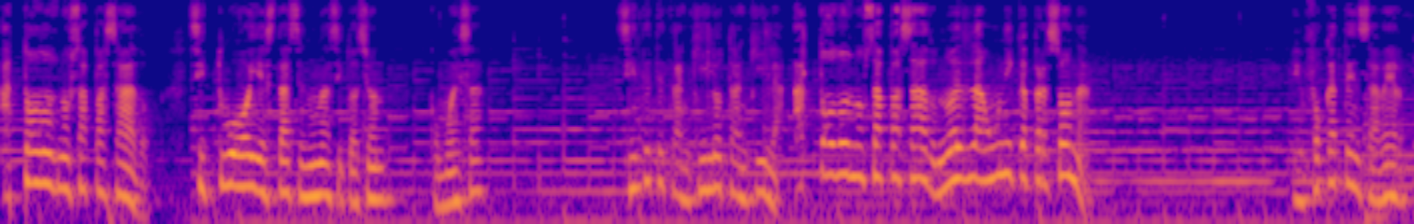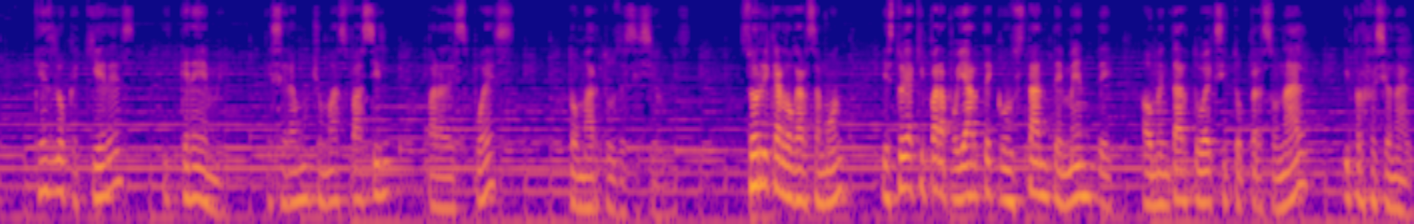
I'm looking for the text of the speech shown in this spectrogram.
A todos nos ha pasado. Si tú hoy estás en una situación como esa, siéntete tranquilo, tranquila. A todos nos ha pasado, no es la única persona. Enfócate en saber qué es lo que quieres y créeme que será mucho más fácil para después tomar tus decisiones. Soy Ricardo Garzamón y estoy aquí para apoyarte constantemente a aumentar tu éxito personal y profesional.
